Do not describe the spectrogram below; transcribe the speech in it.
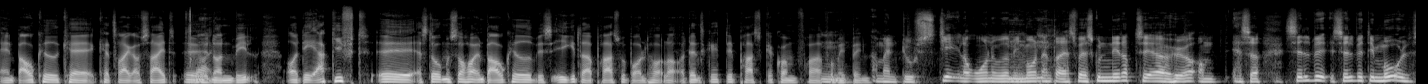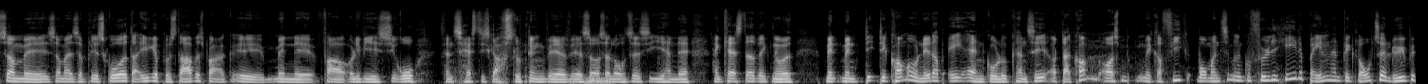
en bagkæde kan, kan trække offside, øh, når den vil. Og det er gift øh, at stå med så høj en bagkæde, hvis ikke der er pres på boldholder, og den skal, det pres skal komme fra, mm. fra midtbanen. Jamen, du stjæler ordene ud af min mund, Andreas, for jeg skulle netop til at høre om altså, selve, selve det mål, som, øh, som altså bliver scoret, der ikke er på straffespark, øh, men øh, fra Olivier Giroud. Fantastisk afslutning, vil jeg, vil jeg så også have lov til at sige. Han, øh, han kan stadigvæk noget. Men, men det, det kommer jo netop af N'Golo Kanté, og der kom også med, med grafik, hvor man simpelthen kunne følge hele banen. Han fik lov til at løbe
